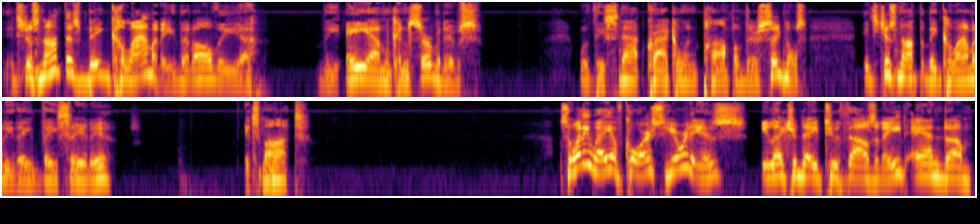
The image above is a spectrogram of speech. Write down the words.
It's just not this big calamity that all the uh, the AM conservatives, with the snap, crackle, and pop of their signals, it's just not the big calamity they, they say it is. It's not. So anyway, of course, here it is, Election Day 2008, and um,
